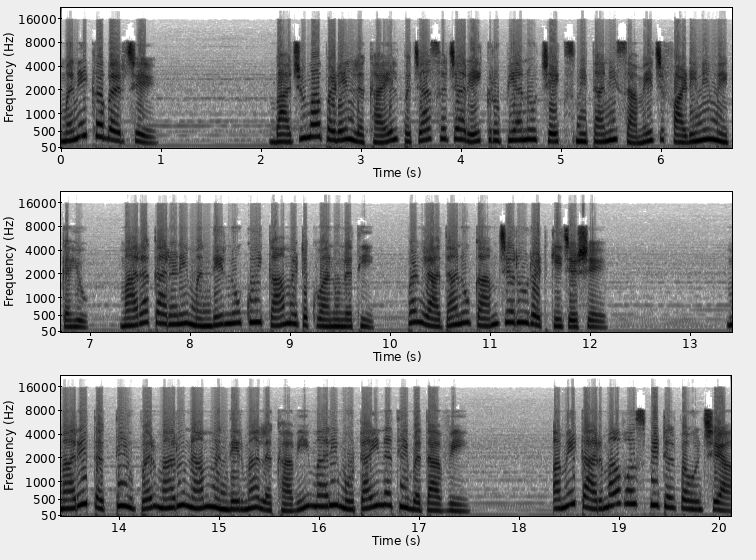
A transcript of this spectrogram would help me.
મને ખબર છે. બાજુમાં પડેલ લખાયેલ પચાસ હજાર એક રૂપિયાનો ચેક સ્મિતાની સામે જ ફાડીને મેં કહ્યું, મારા કારણે મંદિરનું કોઈ કામ અટકવાનું નથી, પણ રાધાનું કામ જરૂર અટકી જશે. મારે તકતી ઉપર મારું નામ મંદિરમાં લખાવી, મારી મોટાઈ નથી બતાવવી. અમે કારમાં હોસ્પિટલ પહોંચ્યા.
